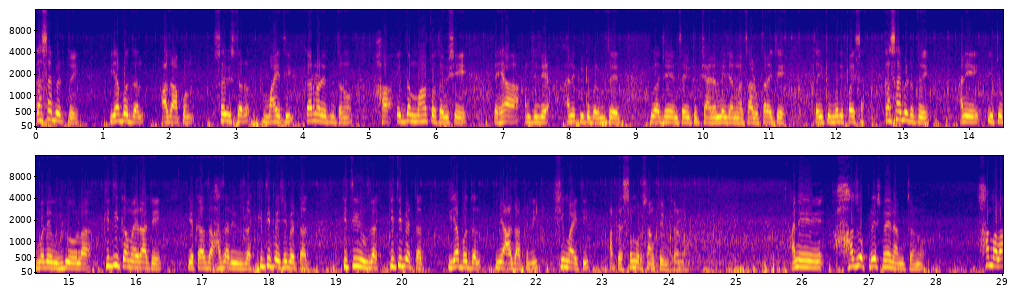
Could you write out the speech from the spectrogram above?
कसा भेटतो आहे याबद्दल आज आपण सविस्तर माहिती करणार आहेत मित्रांनो. हा एकदम महत्त्वाचा विषय आहे. तर ह्या आमचे जे अनेक यूट्यूबर मित्र आहेत किंवा जे यांचं यूट्यूब चॅनल नाही ज्यांना चालू करायचे तर यूट्यूबमध्ये पैसा कसा भेटतो आहे आणि यूट्यूबमध्ये व्हिडिओला किती कमाई राहते एका हजार हजार व्ह्यूजला किती पैसे भेटतात किती व्ह्यूजला किती भेटतात याबद्दल मी आज आपली ही माहिती आपल्यासमोर सांगतो मित्रांनो. आणि हा जो प्रश्न आहे ना मित्रांनो हा मला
